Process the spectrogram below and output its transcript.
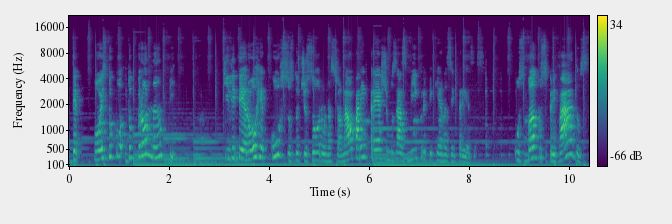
depois do, do Pronamp, que liberou recursos do Tesouro Nacional para empréstimos às micro e pequenas empresas. Os bancos privados,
